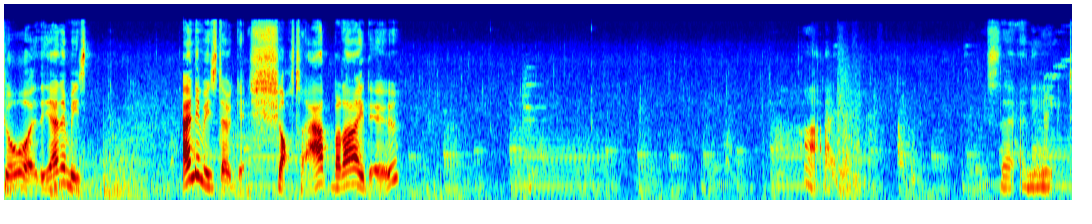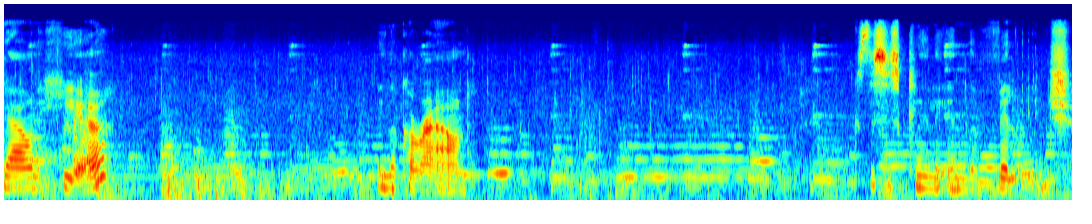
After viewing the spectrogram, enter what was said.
Sure, the enemy's Enemies don't get shot at, but I do. Huh. Is there any down here? You look around. Because this is clearly in the village.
